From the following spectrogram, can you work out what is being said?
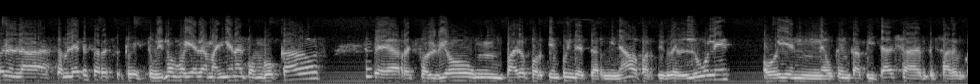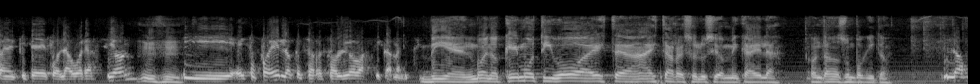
Bueno, en la asamblea que, estuvimos hoy a la mañana convocados, se resolvió un paro por tiempo indeterminado a partir del lunes. Hoy en Neuquén Capital ya empezaron con el kit de colaboración y eso fue lo que se resolvió básicamente. Bien, bueno, ¿qué motivó a esta, a esta resolución, Micaela? Contanos un poquito. Los,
